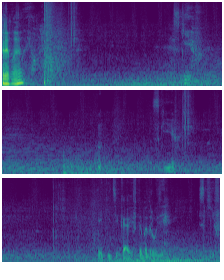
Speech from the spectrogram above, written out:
Стріляє? Скіф. Скіф. Які цікаві в тебе друзі. Скіф.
